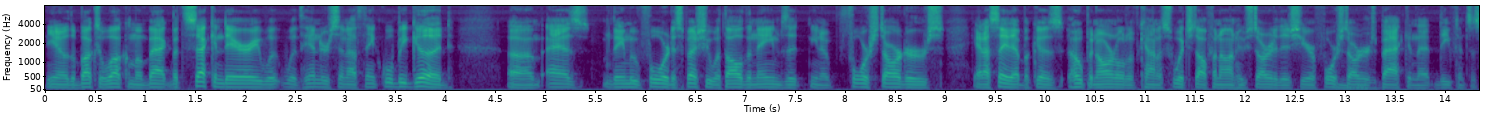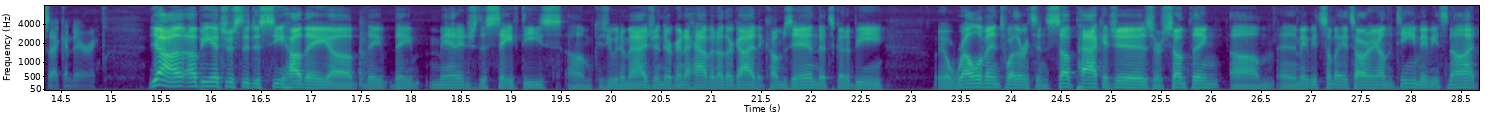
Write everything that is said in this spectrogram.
you know the Bucks will welcome him back. But the secondary with, with Henderson, I think, will be good um, as they move forward, especially with all the names that you know four starters. And I say that because Hope and Arnold have kind of switched off and on who started this year. 4 starters back in that defensive secondary. Yeah, I'll be interested to see how they uh, they they manage the safeties because you would imagine they're going to have another guy that comes in that's going to be you know relevant, whether it's in sub packages or something, um, and maybe it's somebody that's already on the team, maybe it's not.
